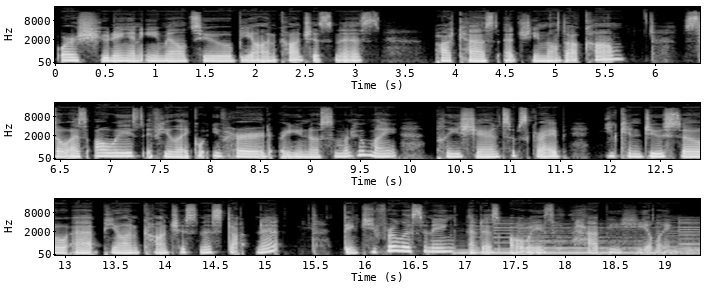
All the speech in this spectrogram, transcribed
or shooting an email to beyond consciousness podcast at gmail.com. So, as always, if you like what you've heard or you know someone who might, please share and subscribe. You can do so at beyondconsciousness.net. Thank you for listening, and as always, happy healing.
